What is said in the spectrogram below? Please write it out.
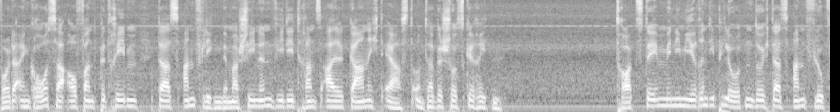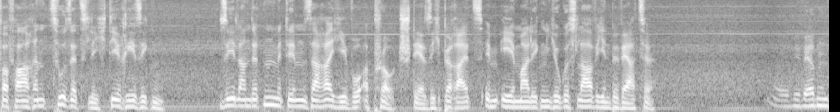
wurde ein großer Aufwand betrieben, dass anfliegende Maschinen wie die Transall gar nicht erst unter Beschuss gerieten. Trotzdem minimieren die Piloten durch das Anflugverfahren zusätzlich die Risiken. Sie landeten mit dem Sarajevo Approach, der sich bereits im ehemaligen Jugoslawien bewährte. Wir werden,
